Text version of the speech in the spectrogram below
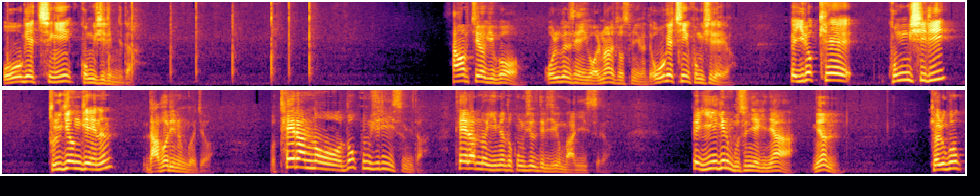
5개층이 공실입니다. 상업지역이고 올근생이고 얼마나 좋습니까? 근데 5개층이 공실이에요. 그러니까 이렇게 공실이 불경기에는 나버리는 거죠. 뭐 테란노도 공실이 있습니다. 테란노 이면도 공실들이 지금 많이 있어요. 그러니까 이 얘기는 무슨 얘기냐면 결국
